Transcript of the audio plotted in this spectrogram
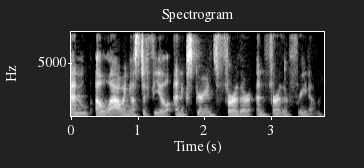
and allowing us to feel and experience further and further freedom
